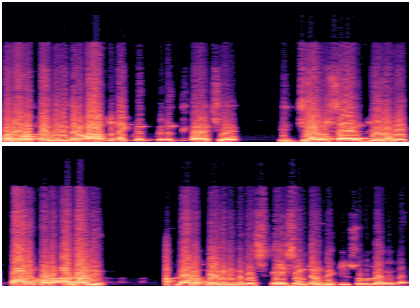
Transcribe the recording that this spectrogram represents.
मला रत्नागिरीकरांना अजून एक विनंती करायची आहे की जेम्स अँड ज्वेलरी पार्कवर आधारित आपल्या रत्नागिरीमध्ये स्किल सेंटर देखील सुरू झालेलं आहे.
